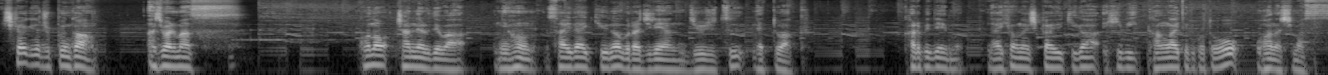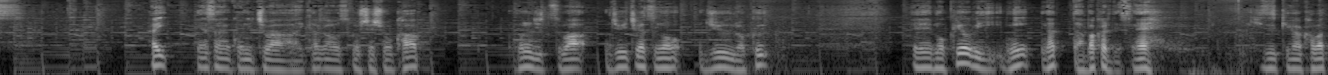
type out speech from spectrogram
石川行きの10分間。始まります。このチャンネルでは日本最大級のブラジリアン柔術ネットワーク。カルピディエム代表の石川行きが日々考えていることをお話します。はい皆さんこんにちは。いかがお過ごしでしょうか。本日は11月の16、えー、木曜日になったばかりですね。日付が変わっ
